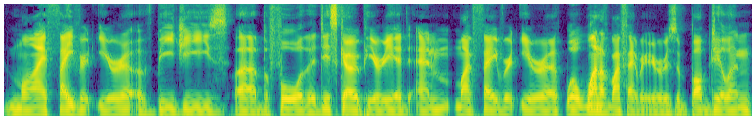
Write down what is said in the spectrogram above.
my favorite era of Gees uh, before the disco period, and my favorite era, well, one of my favorite eras of Bob Dylan.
